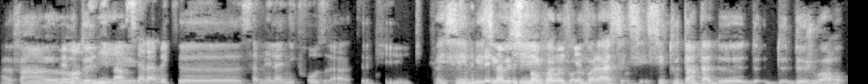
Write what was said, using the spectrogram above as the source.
Enfin, euh, Même Anthony Anthony. Martial avec euh, sa Mélanie Cruz là, qui, Mais qui c'est, mais c'est la aussi, voilà, c'est c'est- c'est tout un tas de, de, de, de joueurs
